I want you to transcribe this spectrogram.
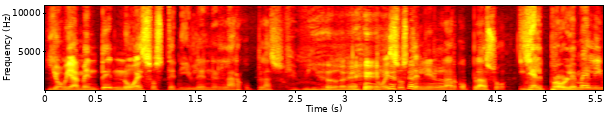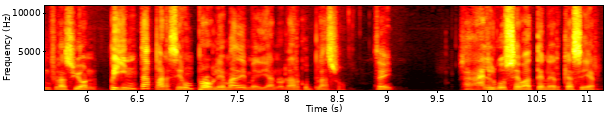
y obviamente no es sostenible en el largo plazo. Qué miedo, eh. no es sostenible en el largo plazo y el problema de la inflación pinta para ser un problema de mediano o largo plazo. Sí. O sea, algo se va a tener que hacer.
